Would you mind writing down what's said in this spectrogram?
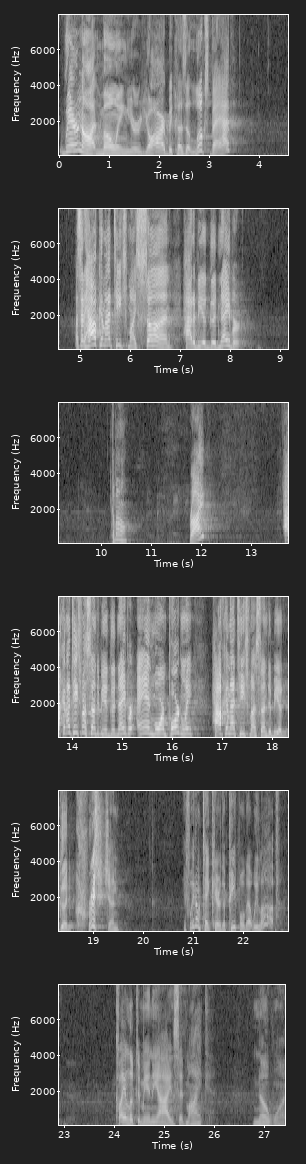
we're not mowing your yard because it looks bad. I said, How can I teach my son how to be a good neighbor? Come on. Right? How can I teach my son to be a good neighbor? And more importantly, how can I teach my son to be a good Christian if we don't take care of the people that we love? Clay looked at me in the eye and said, Mike, no one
